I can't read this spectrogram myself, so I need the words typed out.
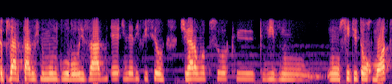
apesar de estarmos num mundo globalizado, é, ainda é difícil chegar a uma pessoa que, que vive num, num sítio tão remoto.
